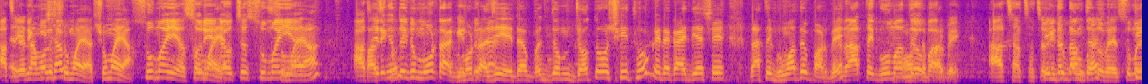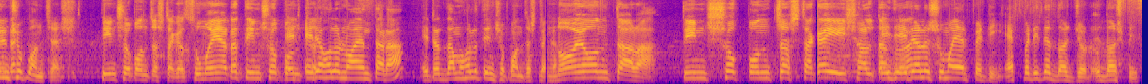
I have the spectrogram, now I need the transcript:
আচ্ছা এটা নাম হলো? সুমায়া সুমায়া সুমাইয়া। সরি সুমাইয়া। এটা হচ্ছে সুমাইয়া। সুমাইয়া, আচ্ছা এটা কিন্তু একটু মোটা কিন্তু মোটা হ্যাঁ? জি এটা একদম যত শীত হোক এটা গায়ে দিয়ে সে রাতে ঘুমাতেও পারবে। রাতে ঘুমাতেও পারবে। আচ্ছা আচ্ছা আচ্ছা এটার দাম কত ভাই? টাকা। সুমাইয়াটা তিনশো এটা হলো নয়নতারা। এটার দাম হলো টাকা। টাকায় এই শালটা এই যে এটা হলো সুমাইয়ার পেটি। এক পেটিতে দশ জোড় দশ পিস।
